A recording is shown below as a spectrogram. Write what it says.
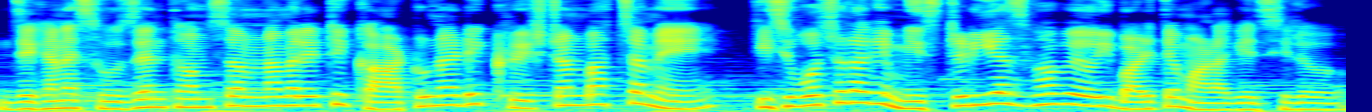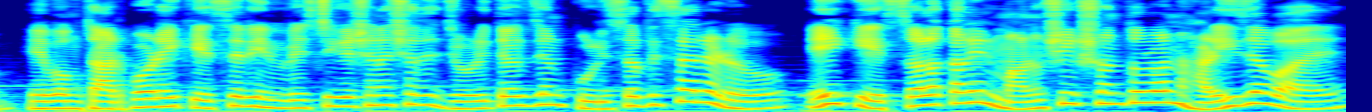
যেখানে সুজেন থমসন নামের একটি কার্টুন অ্যাডিক খ্রিস্টান বাচ্চা মেয়ে কিছু বছর আগে মিস্টেরিয়াস ভাবে ওই বাড়িতে মারা গেছিল এবং তারপর এই কেসের ইনভেস্টিগেশনের সাথে জড়িত একজন পুলিশ অফিসারেরও এই কেস চলাকালীন মানসিক সন্তুলন হারিয়ে যাওয়ায়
